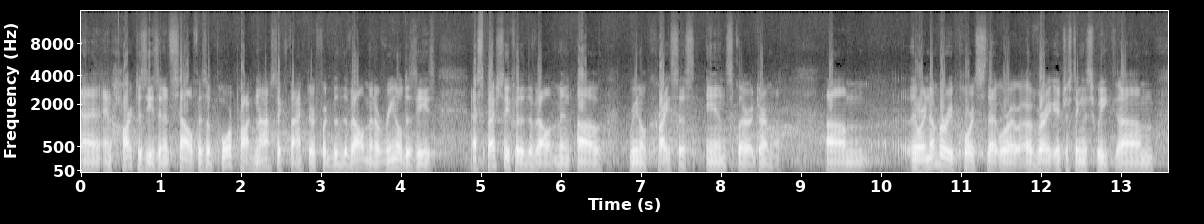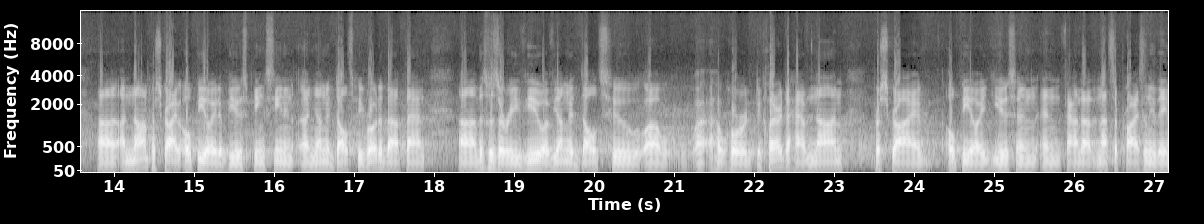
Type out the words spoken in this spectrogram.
and, and heart disease in itself is a poor prognostic factor for the development of renal disease, especially for the development of renal crisis in scleroderma. Um, there were a number of reports that were uh, very interesting this week. Um, uh, a non-prescribed opioid abuse being seen in, in, young adults. We wrote about that. Uh, this was a review of young adults who, uh, who were declared to have non prescribed opioid use and, and found out, not surprisingly, they,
